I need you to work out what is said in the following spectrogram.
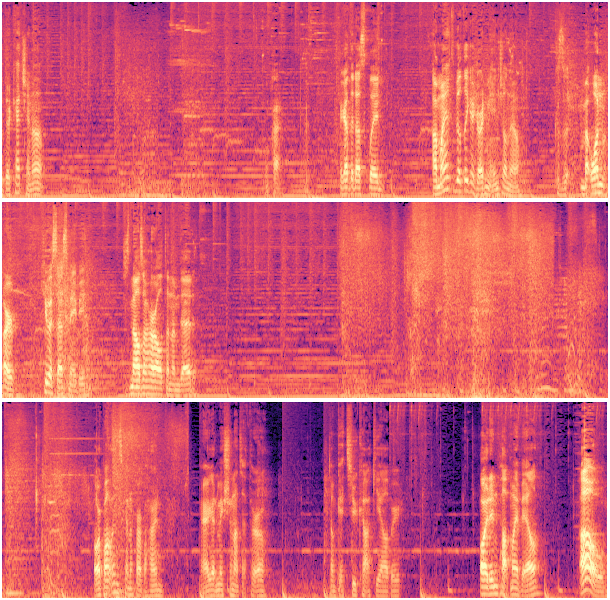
Oh, they're catching up. Okay. I got the Duskblade. I might have to build like a Guardian Angel now. Because uh, one, or QSS maybe. Just Malzahar ult and I'm dead. Or bot lane's kind of far behind. Alright, I gotta make sure not to throw. Don't get too cocky, Albert. Oh, I didn't pop my veil? Oh!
